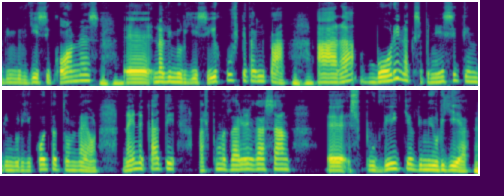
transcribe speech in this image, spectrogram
δημιουργήσει εικόνες, ε, να δημιουργήσει ήχους κτλ. Άρα μπορεί να ξυπνήσει την δημιουργικότητα των νέων. Να είναι κάτι, ας πούμε, θα έλεγα σαν ε, σπουδή και δημιουργία mm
